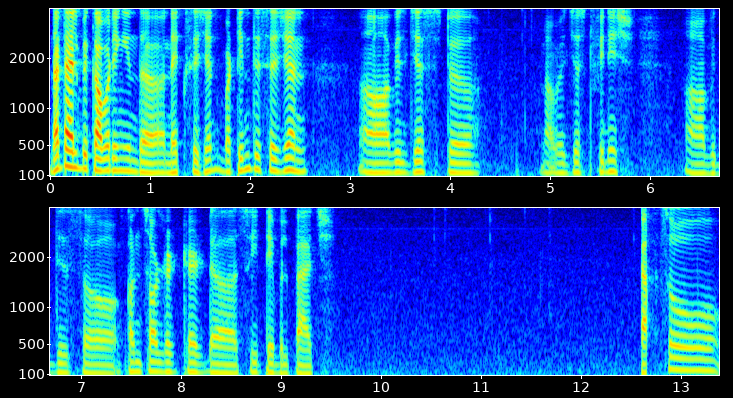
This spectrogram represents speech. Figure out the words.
That I'll be covering in the next session but in this session uh, we'll just uh, we'll just finish uh, with this consolidated seed table patch. Yeah, so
